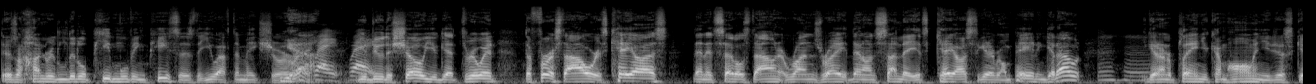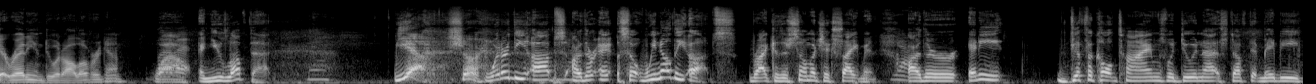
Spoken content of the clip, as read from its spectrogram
There's a hundred little p moving pieces that you have to make sure. Yeah. right. Right, You do the show, you get through it. The first hour is chaos. Then it settles down. It runs right. Then on Sunday, it's chaos to get everyone paid and get out. Mm-hmm. You get on a plane, you come home, and you just get ready and do it all over again. wow. And you love that. Yeah, sure. What are the ups? Are there so we know the ups, right? Because there's so much excitement. Yeah. Are there any difficult times with doing that stuff that maybe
